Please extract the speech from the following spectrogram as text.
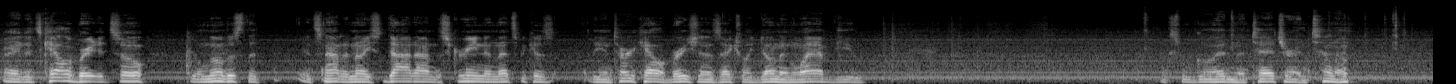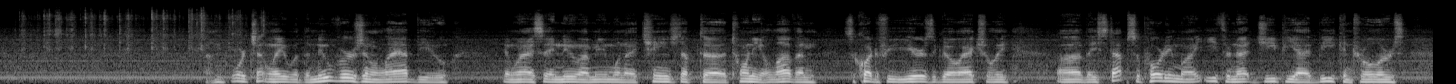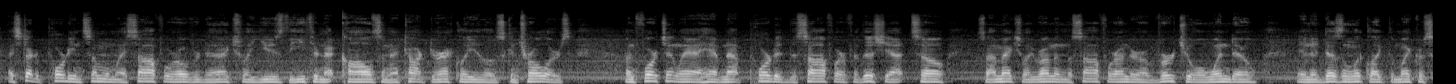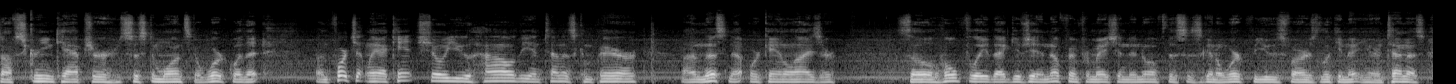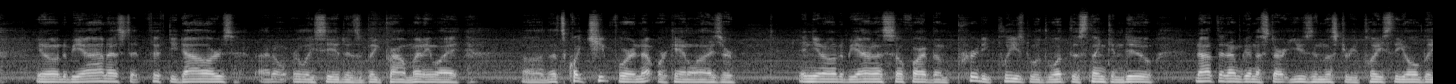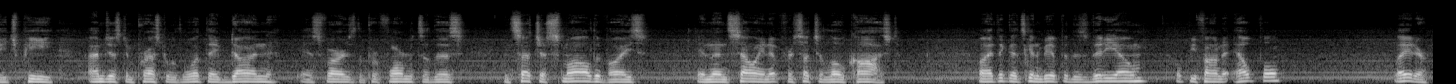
Alright, it's calibrated so you'll notice that it's not a nice dot on the screen and that's because the entire calibration is actually done in LabVIEW. Next we'll go ahead and attach our antenna. Unfortunately with the new version of LabVIEW, and when I say new I mean when I changed up to 2011, so quite a few years ago actually, uh, they stopped supporting my Ethernet GPIB controllers I started porting some of my software over to actually use the Ethernet calls and I talk directly to those controllers. Unfortunately, I have not ported the software for this yet, so so I'm actually running the software under a virtual window and it doesn't look like the Microsoft screen capture system wants to work with it. Unfortunately, I can't show you how the antennas compare on this network analyzer. So hopefully that gives you enough information to know if this is going to work for you as far as looking at your antennas. You know, to be honest, at $50, I don't really see it as a big problem anyway. Uh, that's quite cheap for a network analyzer. And you know, to be honest, so far I've been pretty pleased with what this thing can do. Not that I'm going to start using this to replace the old HP. I'm just impressed with what they've done as far as the performance of this in such a small device and then selling it for such a low cost. Well, I think that's going to be it for this video. Hope you found it helpful. Later.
